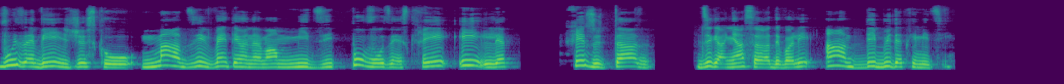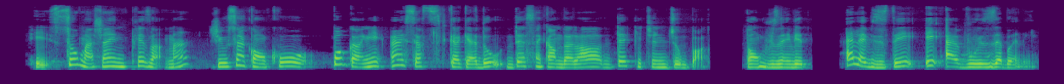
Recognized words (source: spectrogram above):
Vous avez jusqu'au mardi 21 novembre midi pour vous inscrire et le résultat du gagnant sera dévoilé en début d'après-midi. Et sur ma chaîne présentement, j'ai aussi un concours pour gagner un certificat cadeau de 50 de Kitchen Jukebox. Donc, je vous invite à la visiter et à vous abonner.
